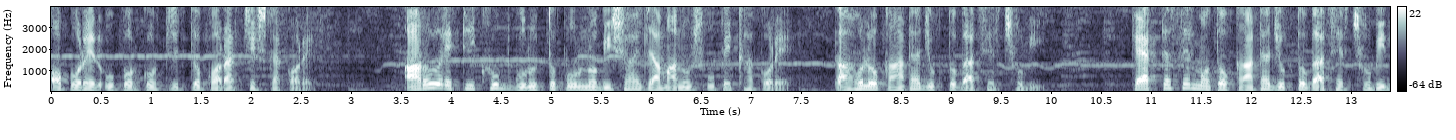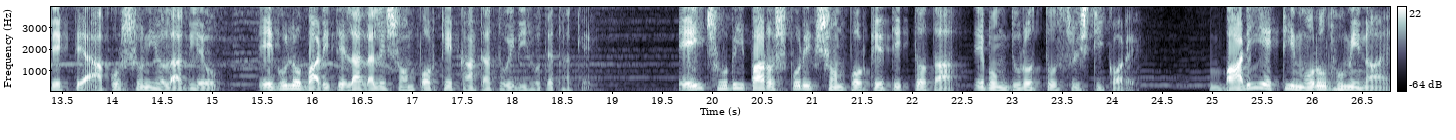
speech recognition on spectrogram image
অপরের উপর কর্তৃত্ব করার চেষ্টা করে। আরও একটি খুব গুরুত্বপূর্ণ বিষয় যা মানুষ উপেক্ষা করে, তা হল কাঁটাযুক্ত গাছের ছবি। ক্যাকটাসের মতো কাঁটাযুক্ত গাছের ছবি দেখতে আকর্ষণীয় লাগলেও এগুলো বাড়িতে লাগালে সম্পর্কে কাঁটা তৈরি হতে থাকে। এই ছবি পারস্পরিক সম্পর্কে তিক্ততা এবং দূরত্ব সৃষ্টি করে। বাড়ি একটি মরুভূমি নয়,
